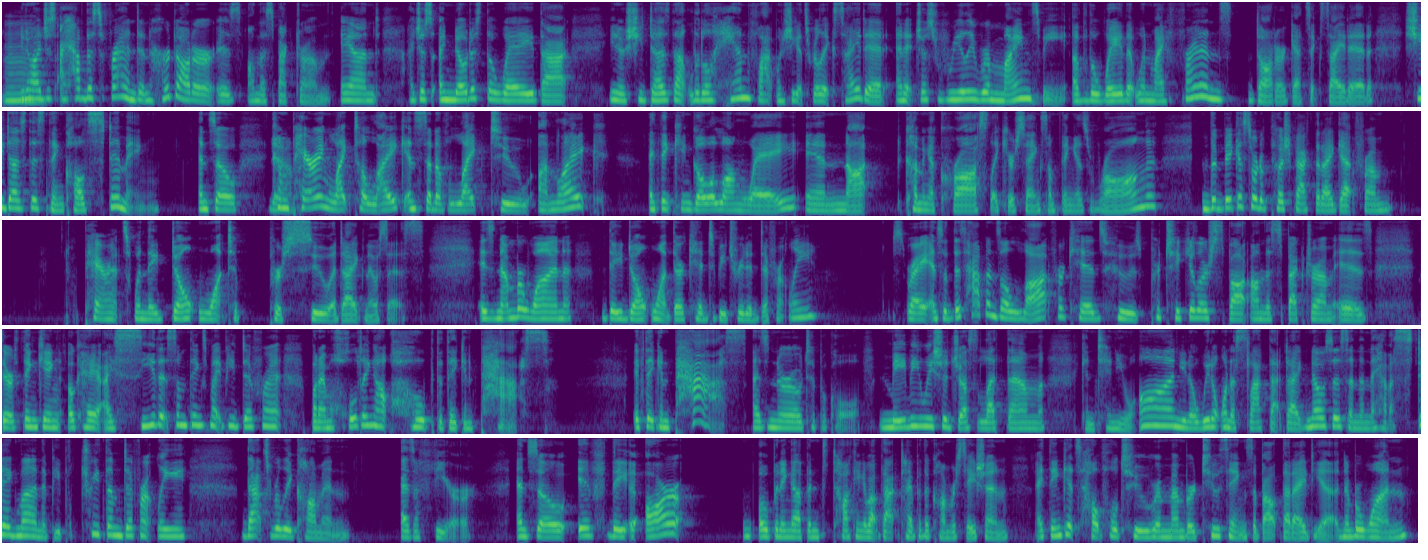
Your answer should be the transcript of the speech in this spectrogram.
Mm. You know, I just I have this friend and her daughter is on the spectrum and I just I noticed the way that, you know, she does that little hand flap when she gets really excited and it just really reminds me of the way that when my friend's daughter gets excited, she does this thing called stimming. And so yeah. comparing like to like instead of like to unlike, I think can go a long way in not coming across like you're saying something is wrong. The biggest sort of pushback that I get from parents when they don't want to pursue a diagnosis is number one, they don't want their kid to be treated differently. Right. And so this happens a lot for kids whose particular spot on the spectrum is they're thinking, okay, I see that some things might be different, but I'm holding out hope that they can pass if they can pass as neurotypical, maybe we should just let them continue on. You know, we don't want to slap that diagnosis and then they have a stigma and then people treat them differently. That's really common as a fear. And so if they are opening up and talking about that type of the conversation, I think it's helpful to remember two things about that idea. Number one,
